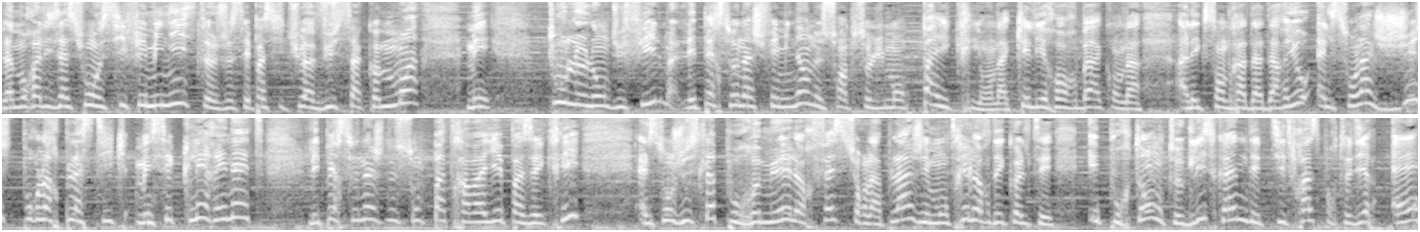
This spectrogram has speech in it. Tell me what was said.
la moralisation aussi féministe. Je sais pas si tu as vu ça comme moi, mais tout le long du film, les personnages féminins ne sont absolument pas écrits. On a Kelly Rohrbach, on a Alexandra Daddario, elles sont là juste pour leur plastique, mais c'est clair et net. Les personnages ne sont pas travaillés, pas écrits, elles sont juste là pour remuer leurs fesses sur la plage et montrer leur décolleté. Et pourtant, on te glisse quand même des petites phrases pour te dire "Eh,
